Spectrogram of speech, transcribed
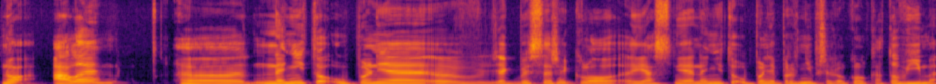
No, ale není to úplně, e, jak by se řeklo jasně, není to úplně první předokolka, to víme.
